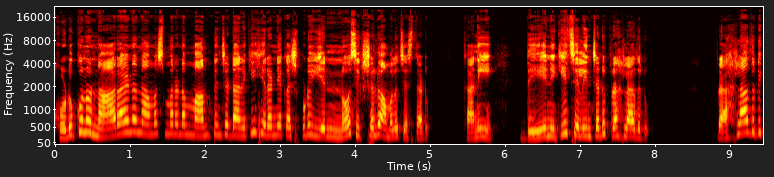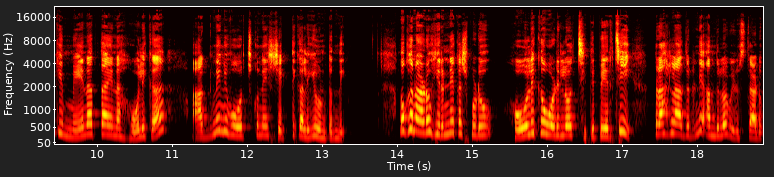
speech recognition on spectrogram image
కొడుకును నారాయణ నామస్మరణం మాన్పించడానికి హిరణ్యకశిపుడు ఎన్నో శిక్షలు అమలు చేస్తాడు. కానీ దేనికి చెలించడు ప్రహ్లాదుడు? ప్రహ్లాదుడికి మేనత్త అయిన హోలిక అగ్నిని ఓర్చుకునే శక్తి కలిగి ఉంటుంది. ఒకనాడు హిరణ్యకశిపుడు హోలిక ఒడిలో చితిపేర్చి ప్రహ్లాదుడిని అందులో విడుస్తాడు.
